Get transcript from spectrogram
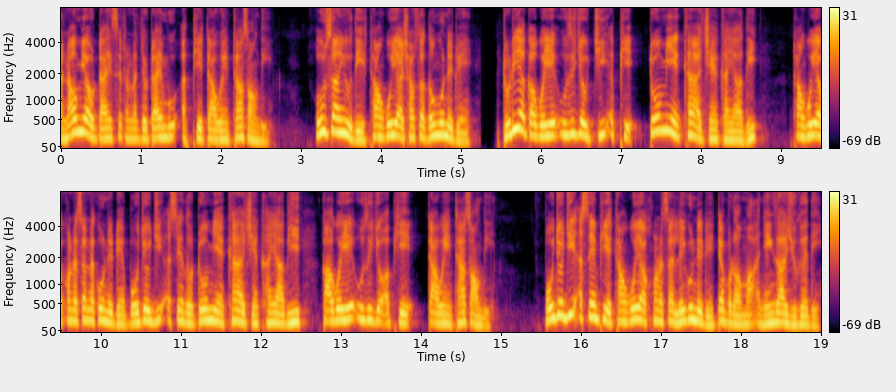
အနောက်မြောက်တိုင်းစစ်ဌာနချုပ်တိုင်းမှုအဖြစ်တာဝန်ထမ်းဆောင်သည်ဦးစန်းယူသည်1963ခုနှစ်တွင်ဒုတိယကောက်ွယ်ရေးဦးစီးချုပ်ကြီးအဖြစ်တိုးမြင့်ခန့်အပ်ခြင်းခံရသည်1982ခုနှစ်တွင်ဗိုလ်ချုပ်ကြီးအဆင့်သို့တိုးမြင့်ခန့်အပ်ခြင်းခံရပြီးကာကွယ်ရေးဦးစီးချုပ်အဖြစ်တာဝန်ထမ်းဆောင်သည်ဗိုလ်ချုပ်ကြီးအဆင့်ဖြင့်1984ခုနှစ်တွင်တပ်မတော်မှအငိမ့်စားယူခဲ့သည်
